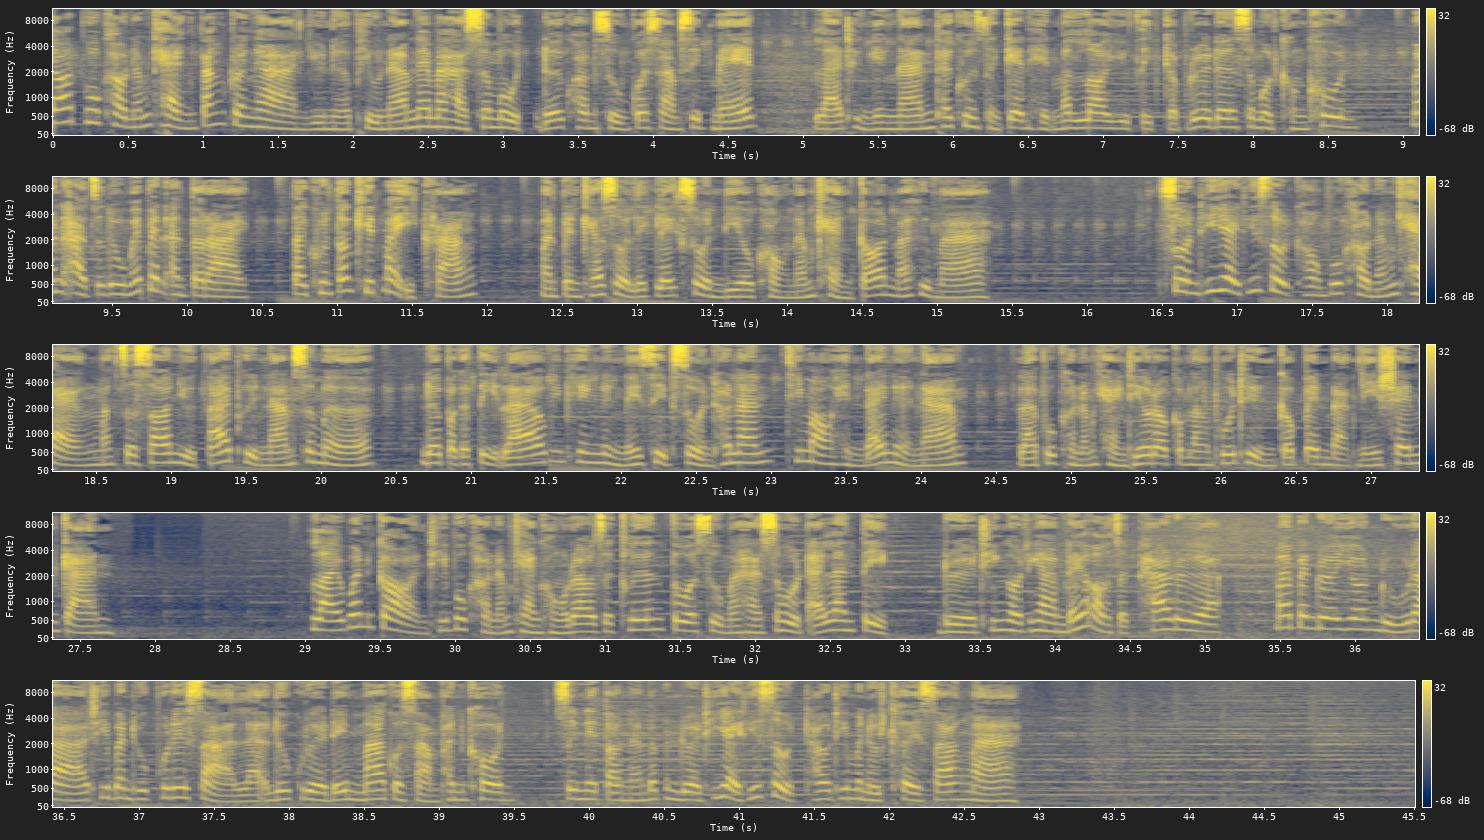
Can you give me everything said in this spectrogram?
ยอดภูเขาน้ำแข็งตั้งตระหง่านอยู่เหนือผิวน้ำในมหาสมุทรด้วยความสูงกว่า 30 เมตร และถึงอย่างนั้นถ้าคุณสังเกตเห็นมันลอยอยู่ติดกับเรือเดินสมุทรของคุณ มันอาจจะดูไม่เป็นอันตราย แต่คุณต้องคิดใหม่อีกครั้ง มันเป็นแค่ส่วนเล็กๆ ส่วนเดียวของน้ำแข็งก้อนมหึมา ส่วนที่ใหญ่ที่สุดของภูเขาน้ำแข็งมักจะซ่อนอยู่ใต้ผืนน้ำเสมอ โดยปกติแล้วมีเพียงหนึ่งในสิบส่วนเท่านั้นที่มองเห็นได้เหนือน้ำและภูเขาน้ำแข็งที่เรากำลังพูดถึงก็เป็นแบบนี้เช่นกันหลายวันก่อนที่ภูเขาน้ำแข็งของเราจะเคลื่อนตัวสู่มหาสมุทรแอตแลนติก เรือที่งดงามได้ออกจากท่าเรือ มันเป็นเรือยนต์หรูหราที่บรรทุกผู้โดยสารและลูกเรือได้มากกว่า 3,000 คน ซึ่งในตอนนั้นมันเป็นเรือที่ใหญ่ที่สุดเท่าที่มนุษย์เคยสร้างมา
